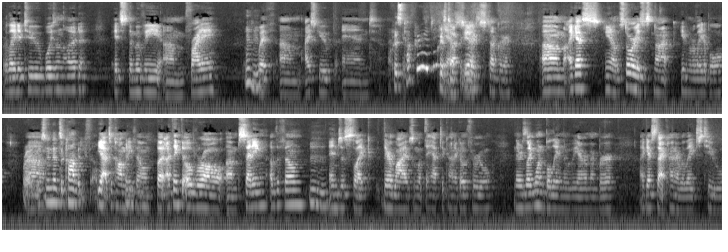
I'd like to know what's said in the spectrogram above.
related to Boyz n the Hood. It's the movie um, Friday Mhm. with um, Ice Cube and I Chris Tucker, I think. Chris Yes, Tucker, yeah. Chris Tucker. Um, I guess you know the story is just not even relatable. Right, it's, Um, and it's a comedy film. Yeah, it's a comedy Mhm. film, but I think the overall um, setting of the film Mm-hmm. and just like their lives and what they have to kind of go through. There's like one bully in the movie I remember. I guess that kind of relates to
